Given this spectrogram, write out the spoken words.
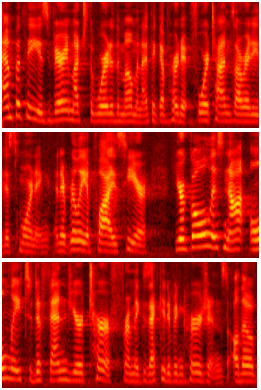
Empathy is very much the word of the moment. I think I've heard it four times already this morning, and it really applies here. Your goal is not only to defend your turf from executive incursions, although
